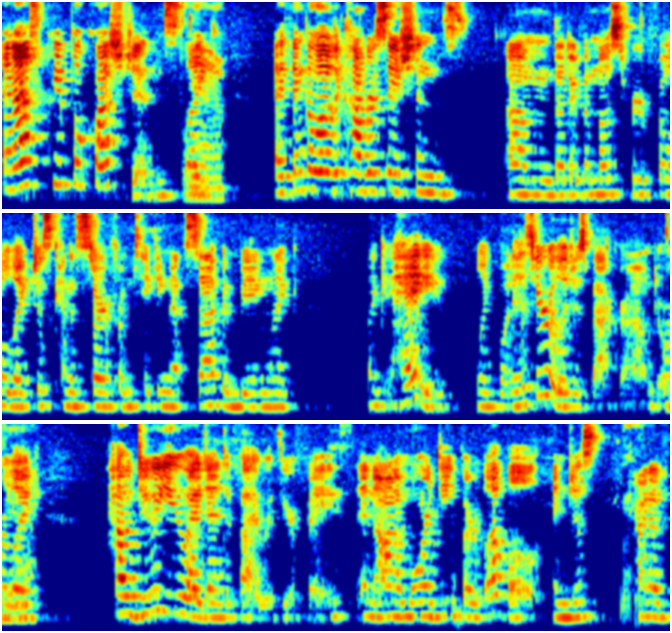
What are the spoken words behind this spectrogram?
And ask people questions. Like yeah. I think a lot of the conversations um, that are the most fruitful, like just kind of start from taking that step and being like, like, hey, like, what is your religious background, or Yeah. like, how do you identify with your faith, and on a more deeper level, and just kind of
